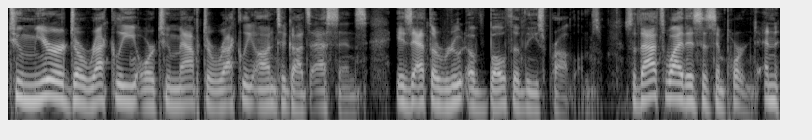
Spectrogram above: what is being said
to mirror directly or to map directly onto God's essence is at the root of both of these problems. So that's why this is important. And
